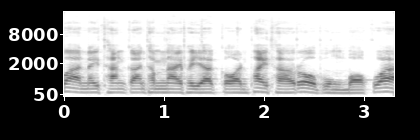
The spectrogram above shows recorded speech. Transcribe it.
ว่าในทางการทำนายพยากรณ์ไพ่ทาโร่บ่งบอกว่า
